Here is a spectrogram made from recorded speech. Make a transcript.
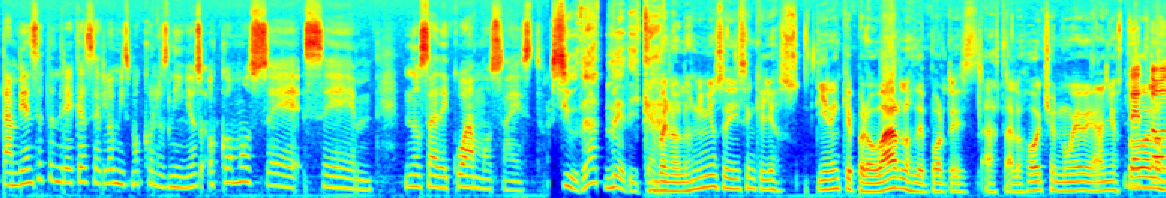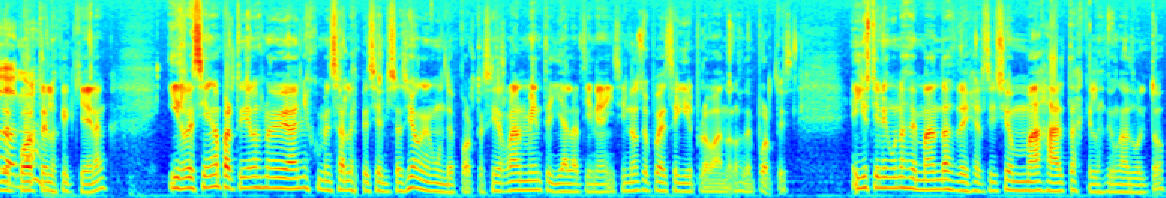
¿también se tendría que hacer lo mismo con los niños o cómo se, se nos adecuamos a esto? Ciudad médica. Bueno, los niños se dicen que ellos tienen que probar los deportes hasta los 8, 9 años, todos los deportes los que quieran. Y recién a partir de los 9 años comenzar la especialización en un deporte, si realmente ya la tiene ahí, si no se puede seguir probando los deportes. Ellos tienen unas demandas de ejercicio más altas que las de un adulto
